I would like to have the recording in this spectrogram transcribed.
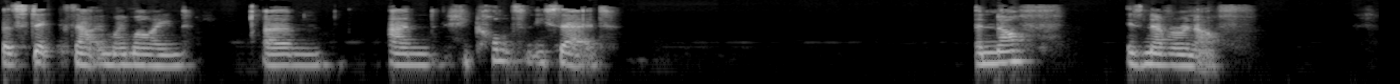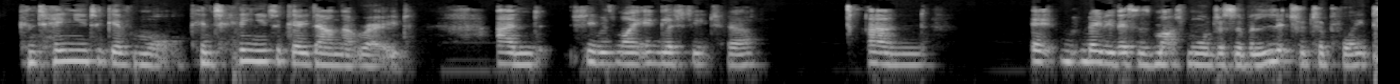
that sticks out in my mind, um, and she constantly said, "Enough is never enough." Continue to give more, continue to go down that road. And she was my English teacher. And it, maybe this is much more just of a literature point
